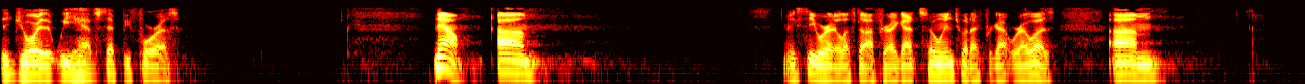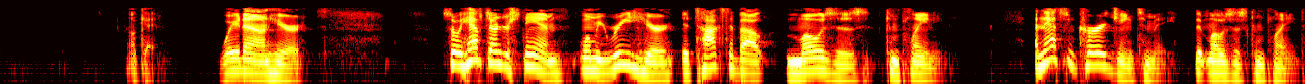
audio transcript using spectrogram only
The joy that we have set before us. Now, um, let me see where I left off here. I got so into it, I forgot where I was. Um, okay, way down here. So we have to understand when we read here, it talks about Moses complaining. And that's encouraging to me that Moses complained.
